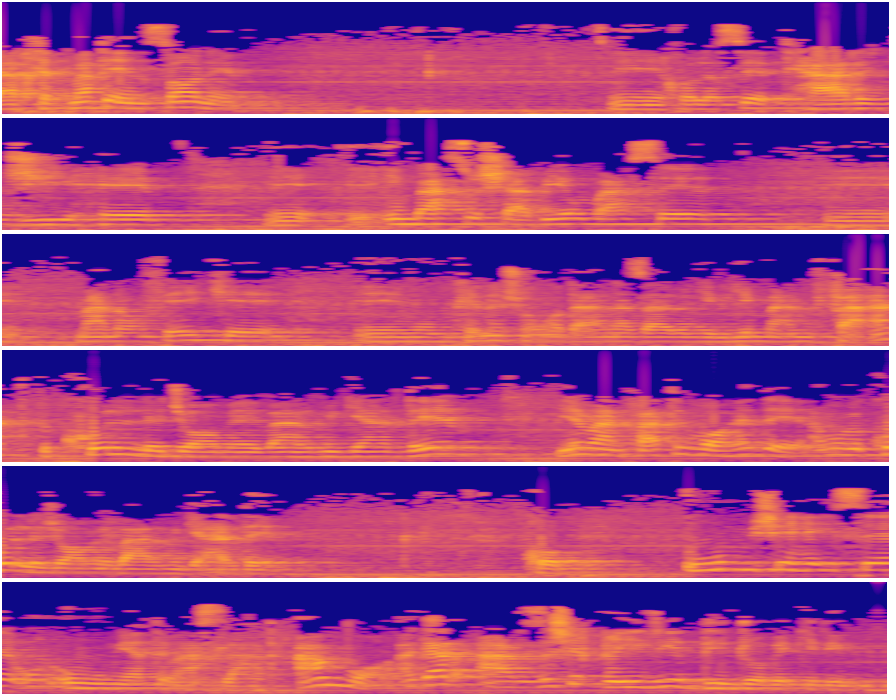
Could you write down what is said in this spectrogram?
در خدمت انسانه خلاصه ترجیح این بحث شبیه اون بحث منافعی که ممکنه شما در نظر یه منفعت به کل جامعه برمیگرده یه منفعت واحده اما به کل جامعه برمیگرده. خب اون میشه حیث اون عمومیت مسلحت اما اگر ارزش غیری دین رو بگیریم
